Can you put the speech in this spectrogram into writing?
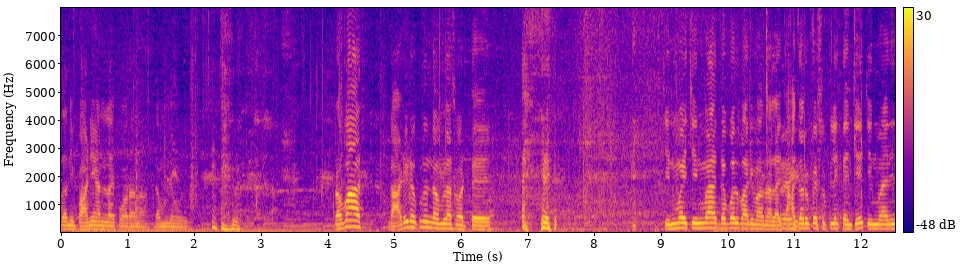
दादानी पाणी आणलाय पोरांना दमले म्हणून प्रभात गाडी ढकलून दमलास वाटते चिन्मय चिन्मय डबल बारी मारून आलाय. हजार रुपये सुटले त्यांचे चिन्मय आणि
